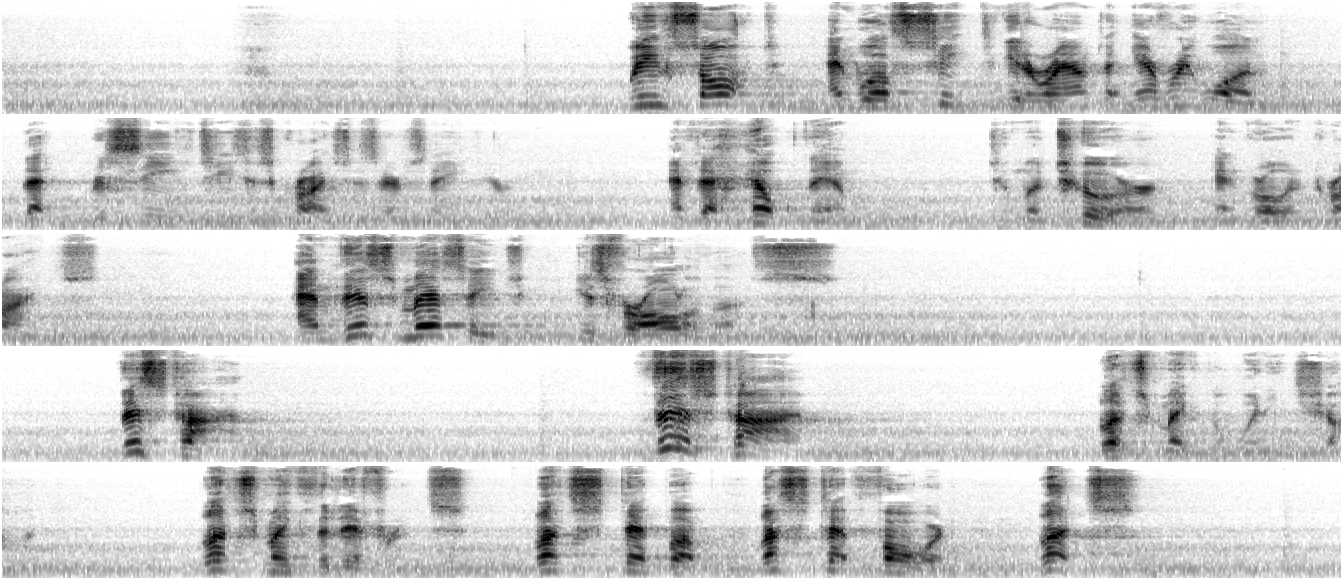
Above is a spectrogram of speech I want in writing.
We've sought and will seek to get around to everyone that receives Jesus Christ as their Savior and to help them to mature and grow in Christ. And this message is for all of us. This time, this time, let's make the winning shot. Let's make the difference. Let's step up. Let's step forward. Let's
